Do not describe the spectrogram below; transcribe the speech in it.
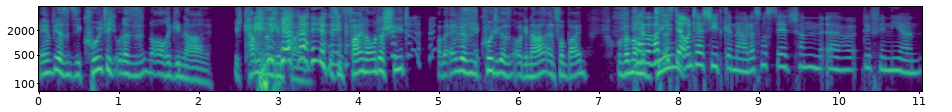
entweder sind sie kultig oder sie sind ein Original. Ich kann mich noch nicht Ja, entscheiden. ja, ist ein feiner Unterschied, aber entweder sind sie kultig oder sind Original, eins von beiden. Und wenn man mit aber was ist der Unterschied genau? Das musst du jetzt schon äh, definieren.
